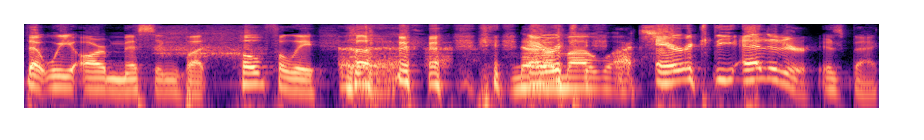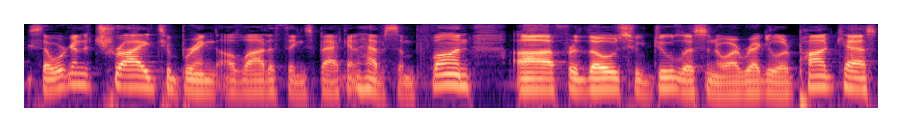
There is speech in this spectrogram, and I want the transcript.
that we are missing, but hopefully, None Eric, my watch. Eric the editor is back. So we're going to try to bring a lot of things back and have some fun. Uh, for those who do listen to our regular podcast,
